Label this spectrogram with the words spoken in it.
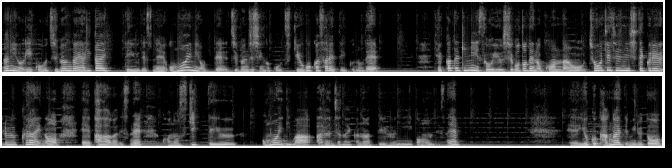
何よりこう自分がやりたいっていうですね思いによって自分自身がこう突き動かされていくので結果的にそういう仕事での困難を長期にしてくれるくらいの、えー、パワーがですねこの好きっていう思いにはあるんじゃないかなっていうふうに思うんですね。えー、よく考えてみると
